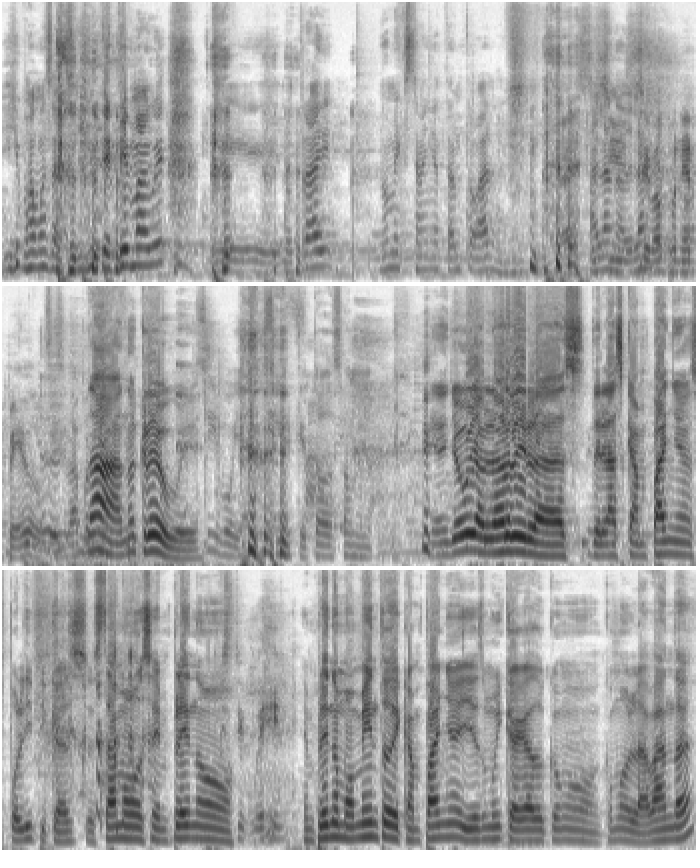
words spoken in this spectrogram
Y vamos al siguiente tema, güey. lo trae, no me extraña tanto Alan. Ah, Alan, sí, adelante, se va a poner pedo, güey. Se va a poner- Nah, no creo, güey. Sí voy a decir que todos son... Miren, Yo voy a hablar de las de las campañas políticas. Estamos en pleno Este en pleno momento de campaña y es muy cagado como, como la banda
